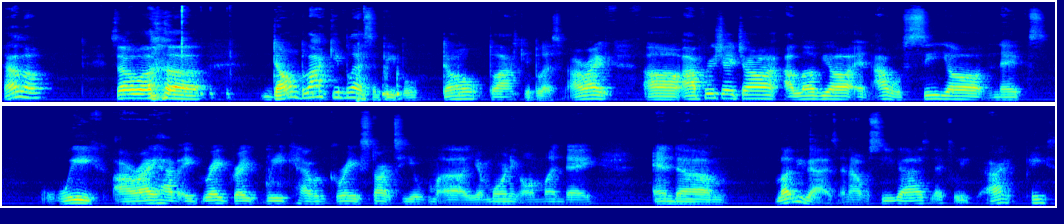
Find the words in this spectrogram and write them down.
Hello. So uh, don't block your blessing, people. Don't block your blessing. All right. Uh, I appreciate y'all. I love y'all, and I will see y'all next week. All right. Have a great, great week. Have a great start to your uh, your morning on Monday, and um, love you guys. And I will see you guys next week. All right. Peace.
